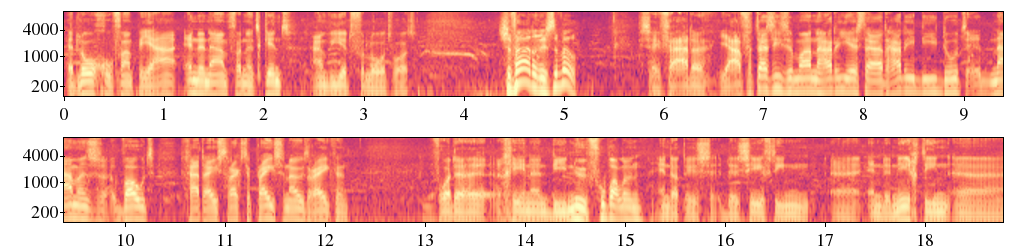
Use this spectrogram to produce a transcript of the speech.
het logo van PH en de naam van het kind aan wie het verloord wordt. Zijn vader is er wel. Zijn vader, ja, fantastische man. Harry is daar. Harry die doet eh, namens Wout, gaat hij straks de prijzen uitreiken. Voor degenen die nu voetballen. En dat is de 17 eh, en de 19 eh,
